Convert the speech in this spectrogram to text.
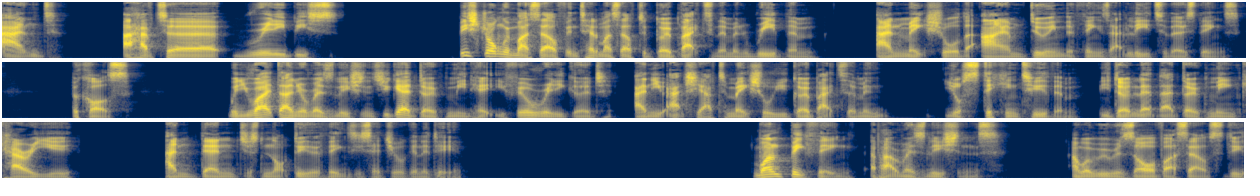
and I have to really be be strong with myself and tell myself to go back to them and read them and make sure that I am doing the things that lead to those things. Because when you write down your resolutions, you get a dopamine hit, you feel really good, and you actually have to make sure you go back to them and you're sticking to them. You don't let that dopamine carry you and then just not do the things you said you were going to do. One big thing about resolutions and when we resolve ourselves to do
